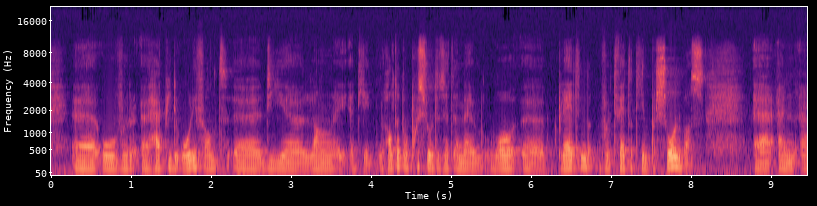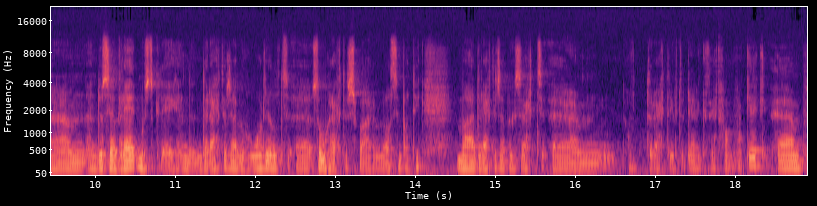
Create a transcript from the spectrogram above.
over Happy de olifant, die, lang, die nog altijd opgesloten zit en mij wou pleiten voor het feit dat hij een persoon was. Uh, en, um, en, dus zijn vrijheid moest krijgen. En de, rechters hebben geoordeeld, uh, sommige rechters waren wel sympathiek, maar de rechters hebben gezegd, um, of de rechter heeft uiteindelijk gezegd van, van kijk, um,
